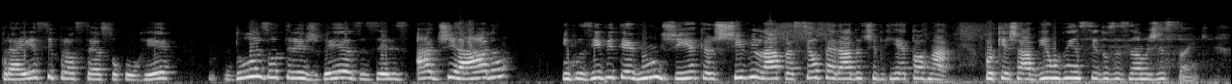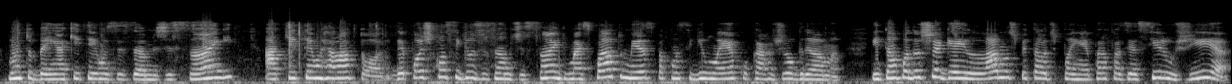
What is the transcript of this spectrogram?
para esse processo ocorrer, duas ou três vezes eles adiaram. Inclusive, teve um dia que eu estive lá para ser operado, eu tive que retornar, porque já haviam vencido os exames de sangue. Muito bem, aqui tem os exames de sangue, aqui tem um relatório. Depois de conseguir os exames de sangue, mais quatro meses para conseguir um ecocardiograma. Então, quando eu cheguei lá no Hospital de Panhé para fazer a cirurgia,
